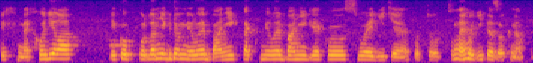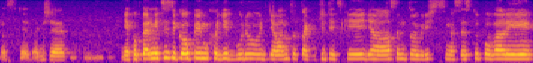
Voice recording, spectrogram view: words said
bych nechodila jako podle mě, kdo miluje baník, tak miluje baník jako svoje dítě, jako to, to nehodíte z okna prostě, takže jako permici si koupím, chodit budu, dělám to tak vždycky, dělala jsem to, když jsme sestupovali,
